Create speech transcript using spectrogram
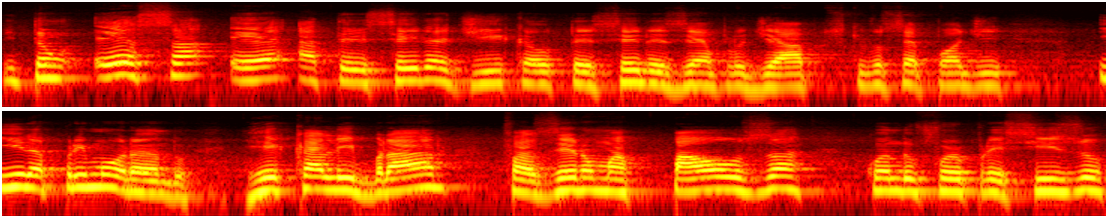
Então, essa é a terceira dica, o terceiro exemplo de hábitos que você pode ir aprimorando recalibrar, fazer uma pausa quando for preciso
